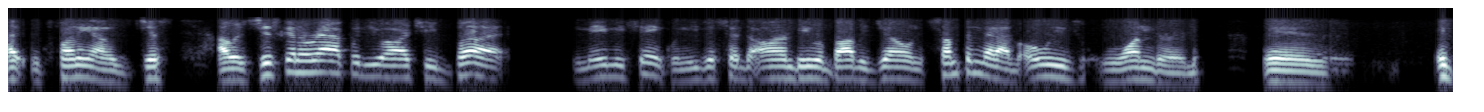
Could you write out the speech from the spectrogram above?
it's funny. I was just I was just gonna rap with you, Archie, but you made me think when you just said the R and B with Bobby Jones. Something that I've always wondered is it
